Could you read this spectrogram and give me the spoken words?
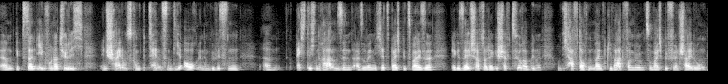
ähm, gibt es dann irgendwo natürlich Entscheidungskompetenzen, die auch in einem gewissen ähm, rechtlichen Rahmen sind. Also wenn ich jetzt beispielsweise der Gesellschafter oder der Geschäftsführer bin und ich hafte auch mit meinem Privatvermögen zum Beispiel für Entscheidungen,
